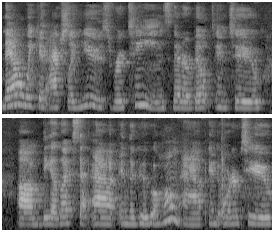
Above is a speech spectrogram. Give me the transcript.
now we can actually use routines that are built into um, the Alexa app and the Google Home app in order to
